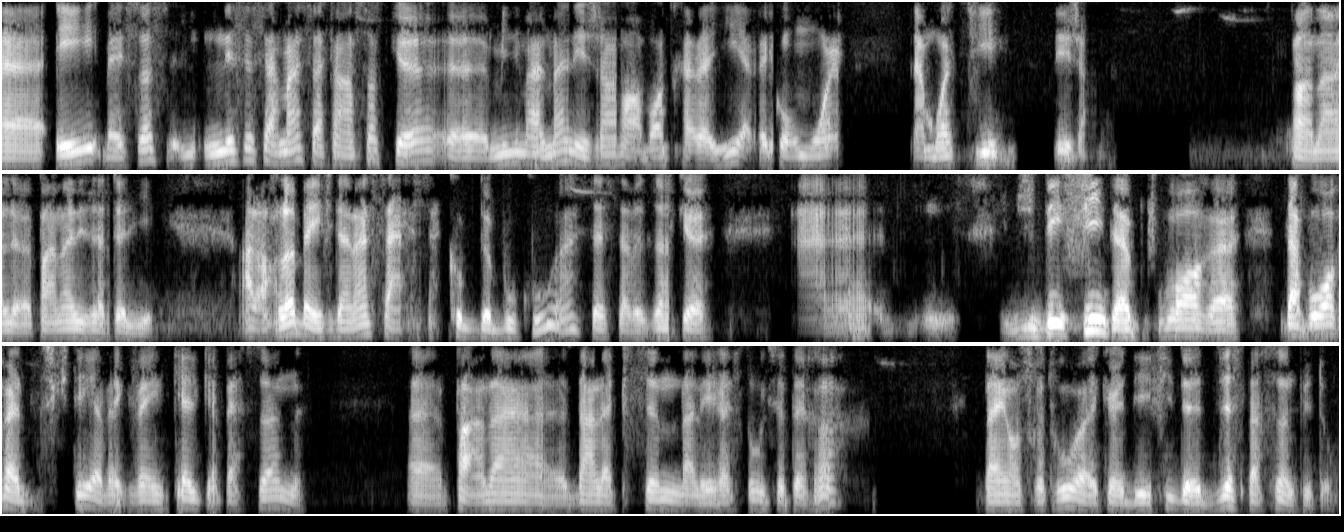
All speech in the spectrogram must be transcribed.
Euh, et ben ça, nécessairement, ça fait en sorte que minimalement, les gens vont avoir travaillé avec au moins la moitié des gens pendant le pendant les ateliers. Alors là, bien évidemment, ça, ça coupe de beaucoup. Hein. Ça veut dire que euh, du défi de pouvoir euh, d'avoir à discuter avec 20 quelques personnes euh, pendant dans la piscine, dans les restos, etc. Ben, on se retrouve avec un défi de 10 personnes plutôt.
